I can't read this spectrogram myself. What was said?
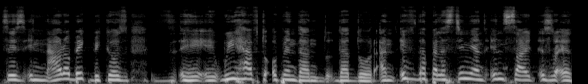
says in Arabic because uh, we have to open that, that door. And if the Palestinians inside Israel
